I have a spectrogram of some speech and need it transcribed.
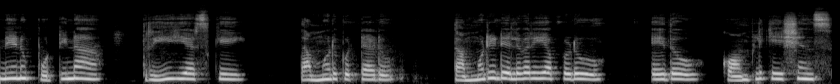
నేను పుట్టిన త్రీ ఇయర్స్కి తమ్ముడు పుట్టాడు. తమ్ముడి డెలివరీ అప్పుడు ఏదో కాంప్లికేషన్స్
